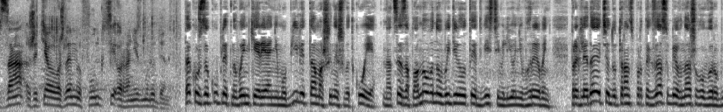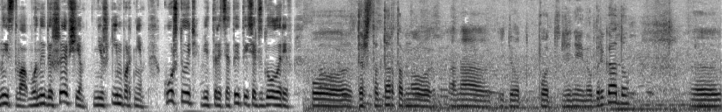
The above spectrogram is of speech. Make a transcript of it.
за життєво важливими функції організму людини. Також закуплять новенькі реанімобілі та машини швидкої. На це заплановано виділити 200 мільйонів гривень. Приглядаються до транспортних засобів нашого виробництва. Вони дешевші ніж імпортні, коштують від 30 тисяч доларів. По держстандартам новых она идет под линейную бригаду. Э,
